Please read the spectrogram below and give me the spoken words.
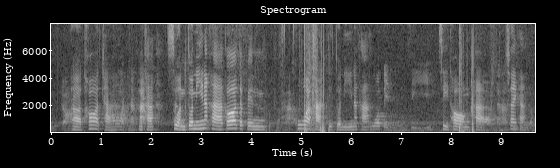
ตรเอ่อเอ่อทอดค่ะทอดนะคะนะคะ ส่วนตัวนี้นะคะก็จะเป็นค่ะคั่วค่ะ คือตัวนี้นะคะ ทั่วเป็นสีสีทองทค่ะ องนะคะใช่ค่ะ สีเหลือง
